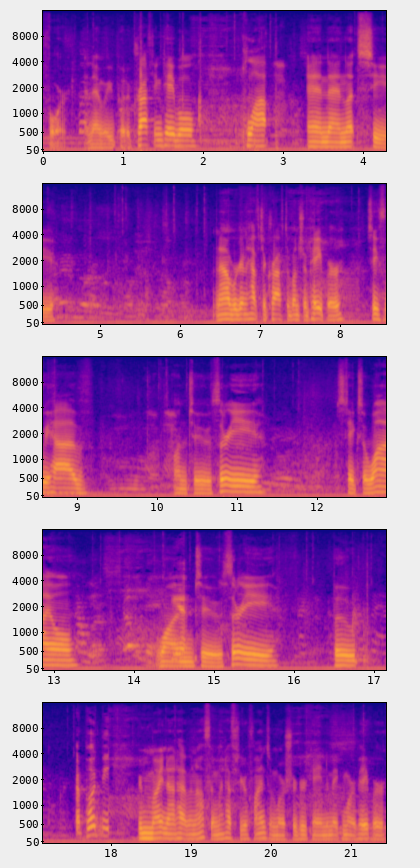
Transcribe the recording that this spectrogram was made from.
four. And then we put a crafting table, plop, and then let's see. Now we're gonna have to craft a bunch of paper. See if we have one, two, three. This takes a while. One, Yeah. two, three. Boop. I put the. We might not have enough. We might have to go find some more sugar cane to make more paper.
